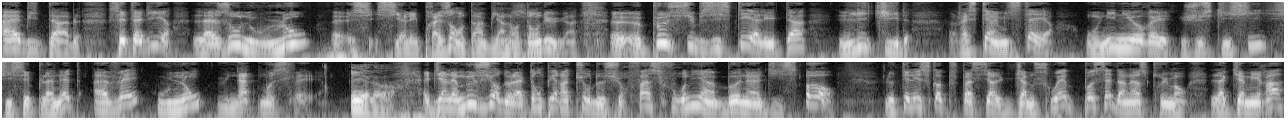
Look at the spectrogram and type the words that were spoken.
habitable, c'est-à-dire la zone où l'eau euh, si, elle est présente, hein, bien entendu, hein, euh, euh, peut subsister à l'état liquide. Restait un mystère on ignorait jusqu'ici si ces planètes avaient ou non une atmosphère. Et alors? Eh bien, la mesure de la température de surface fournit un bon indice. Or, le télescope spatial James Webb possède un instrument, la caméra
